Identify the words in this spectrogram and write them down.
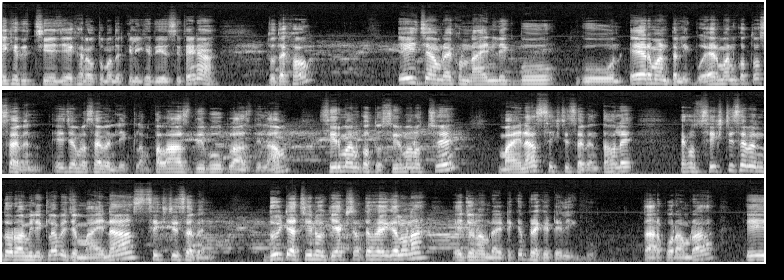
লিখে দিচ্ছি যে এখানেও তোমাদেরকে লিখে দিয়েছি, তাই না? তো দেখো, এই যে আমরা এখন নাইন লিখব, গুণ এর মানটা লিখব। এর মান কত? সেভেন এই যে আমরা সেভেন লিখলাম। প্লাস দিব প্লাস দিলাম। সির মান কত? সির মান হচ্ছে মাইনাস সিক্সটি সেভেন তাহলে এখন সিক্সটি সেভেন ধরো আমি লিখলাম, এই যে মাইনাস সিক্সটি সেভেন দুইটা চিহ্ন কি একসাথে হয়ে গেল না? এই জন্য আমরা এটাকে ব্র্যাকেটে লিখব। তারপর আমরা এই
